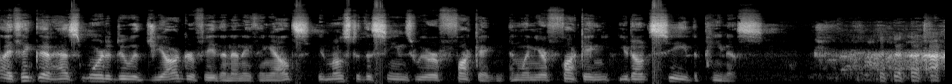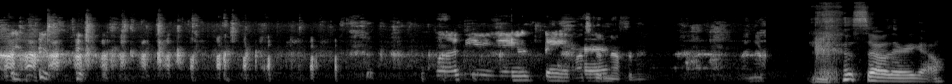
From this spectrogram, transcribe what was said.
I think that has more to do with geography than anything else. In most of the scenes, we were fucking, and when you're fucking, you don't see the penis. Love you, James Spader. That's good enough for me. so there you go.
